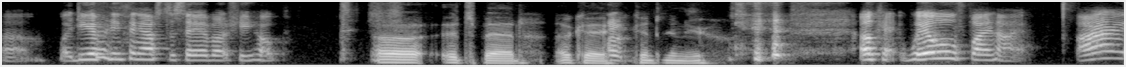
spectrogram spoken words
Um, like, do you have anything else to say about She-Hulk? Uh, it's bad. Okay, Oh. continue. okay, Werewolf by Night. I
